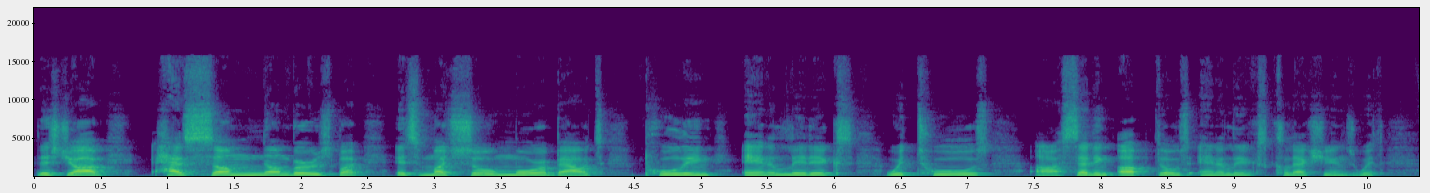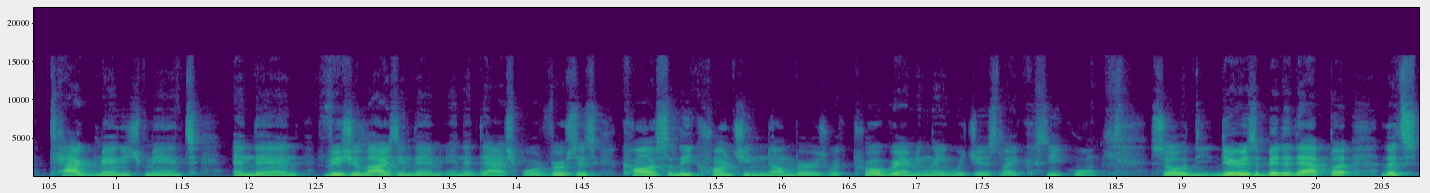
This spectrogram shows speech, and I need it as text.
This job has some numbers, but it's much so more about pulling analytics with tools, uh, setting up those analytics collections with tag management, and then visualizing them in a dashboard versus constantly crunching numbers with programming languages like SQL. So th- there is a bit of that, but let's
